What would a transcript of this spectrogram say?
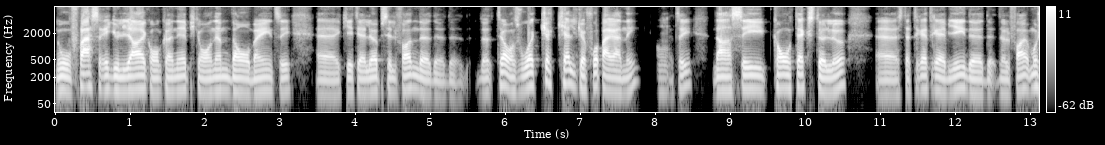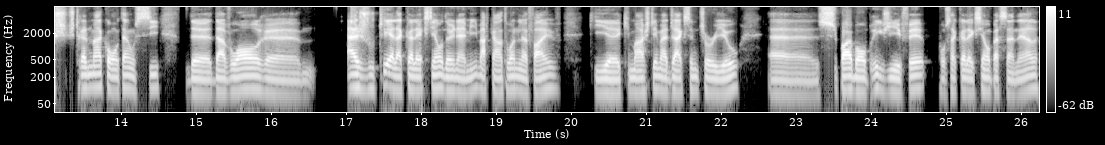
nos faces régulières qu'on connaît puis qu'on aime donc bien, euh, qui étaient là. Puis c'est le fun de. de, de, on se voit que quelques fois par année. Mmh. Dans ces contextes-là, euh, c'était très, très bien de, le faire. Moi, je suis tellement content aussi d'avoir euh, ajouté à la collection d'un ami, Marc-Antoine Lefebvre, qui, qui m'a acheté ma Jackson Chorio. Euh, super bon prix que j'y ai fait pour sa collection personnelle.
